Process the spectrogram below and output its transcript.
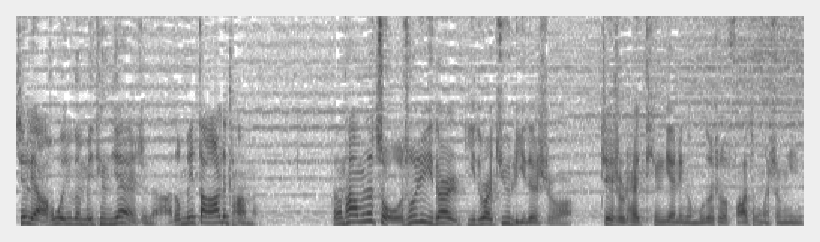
这俩货就跟没听见似的啊，都没搭理他们。等他们都走出去一段一段距离的时候，这时候才听见这个摩托车发动的声音。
